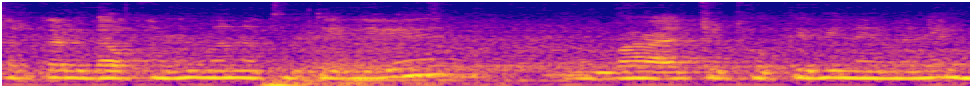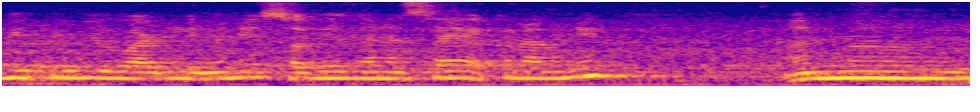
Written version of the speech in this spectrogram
सरकारी दवाखान्यात म्हणत होते बाळाचे ठोके बी नाही म्हणे बी पी बी वाढली म्हणे सगळेजण सह्या करा म्हणे. आणि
